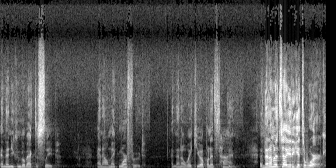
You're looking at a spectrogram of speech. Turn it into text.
and then you can go back to sleep. And I'll make more food, and then I'll wake you up when it's time. And then I'm going to tell you to get to work.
